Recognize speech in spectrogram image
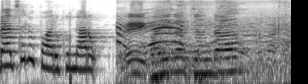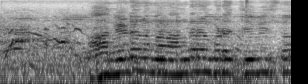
ప్రజలు పాల్గొన్నారు. ఆ నీడను మన అందరం కూడా జీవిస్తూ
